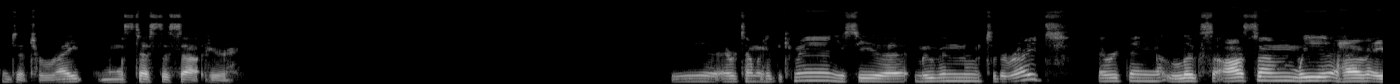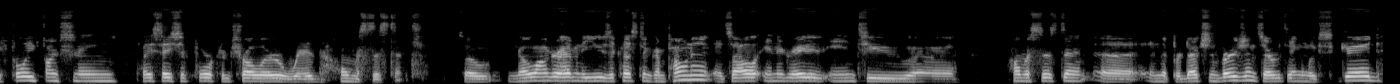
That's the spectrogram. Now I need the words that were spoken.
Change that to right. And let's test this out here. See, every time we hit the command, you see that moving to the right. Everything looks awesome. We have a fully functioning PlayStation 4 controller with Home Assistant. So no longer having to use a custom component. It's all integrated into uh, Home Assistant uh, in the production version. So everything looks good.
